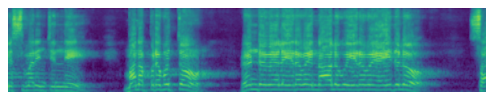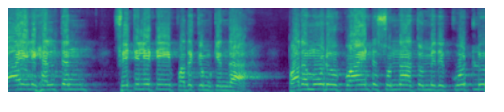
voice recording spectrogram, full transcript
విస్మరించింది. మన ప్రభుత్వం రెండు వేల ఇరవై నాలుగు ఇరవై ఐదులో సాయిల్ హెల్త్ అండ్ ఫెర్టిలిటీ పథకం కింద పదమూడు పాయింట్ సున్నా తొమ్మిది కోట్లు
